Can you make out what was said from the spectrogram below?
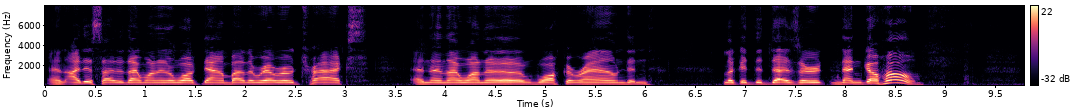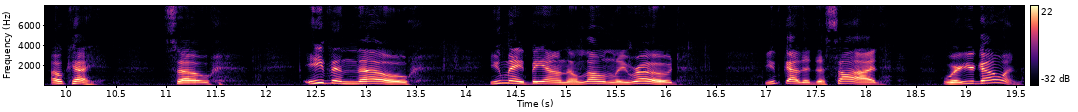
and I decided I wanted to walk down by the railroad tracks and then I want to walk around and look at the desert and then go home. Okay. So even though you may be on a lonely road, you've got to decide where you're going.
